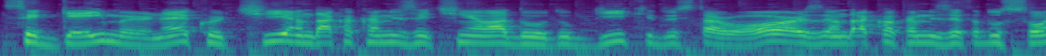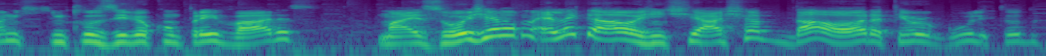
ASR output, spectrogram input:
ser gamer, né? Curtir, andar com a camisetinha lá do, do Geek, do Star Wars, andar com a camiseta do Sonic, que inclusive eu comprei várias. Mas hoje é, é, legal, a gente acha da hora, tem orgulho e tudo.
